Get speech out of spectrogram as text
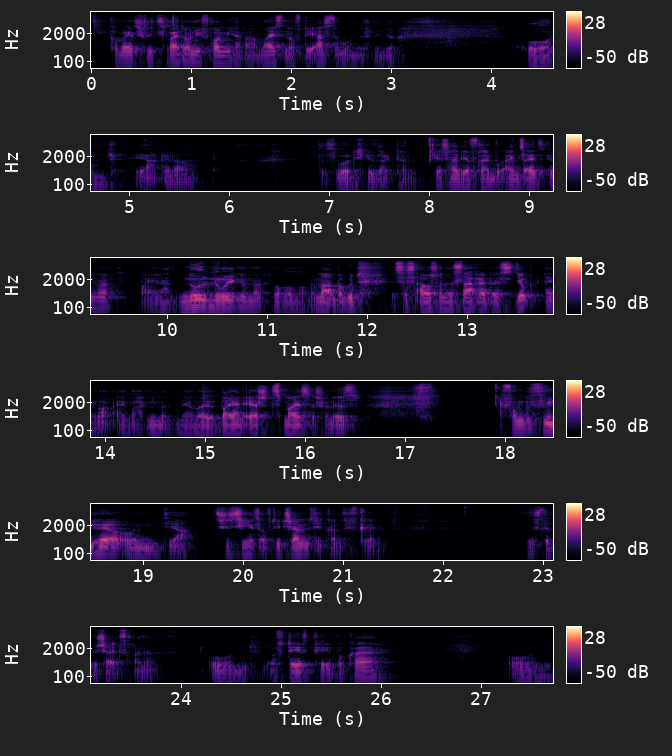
Ich komme jetzt spielt zweiter und ich freue mich einfach am meisten auf die erste Bundesliga. Und ja, genau. Das wollte ich gesagt haben. Gestern hat ja Freiburg 1-1 gemacht, Bayern hat 0-0 gemacht, warum auch immer. Aber gut, es ist auch so eine Sache, das juckt einfach, einfach niemand mehr, weil Bayern erstes Meister schon ist vom Gefühl her und ja, sie sich jetzt auf die Champions League konzentrieren. Wisst ihr Bescheid, Freunde. Und aufs DFP-Pokal. Und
